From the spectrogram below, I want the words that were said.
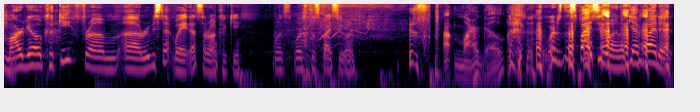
Margot cookie from uh, Ruby Snap. Wait, that's the wrong cookie. What's where's the spicy one? It's not Margot. Where's the spicy one? I can't find it.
